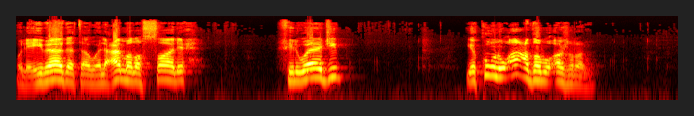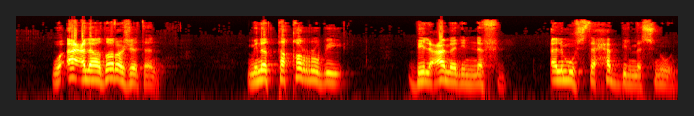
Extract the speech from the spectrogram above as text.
والعبادة والعمل الصالح في الواجب يكون أعظم أجرا وأعلى درجة من التقرب بالعمل النفل المستحب المسنون.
